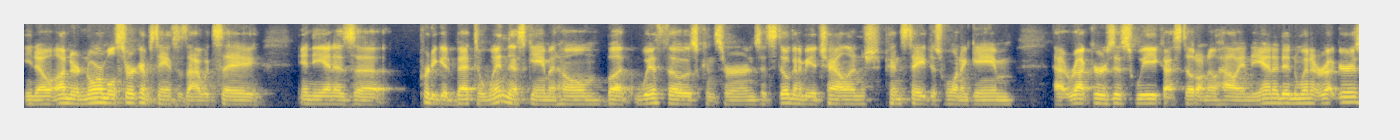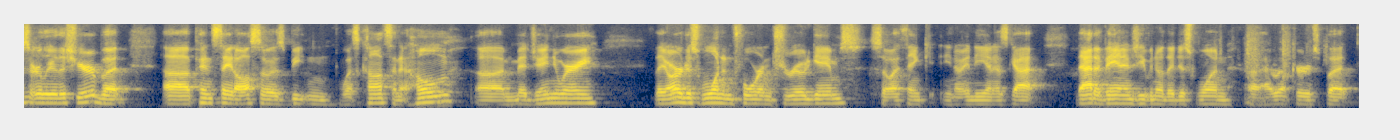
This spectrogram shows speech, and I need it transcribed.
you know, under normal circumstances, I would say Indiana's a pretty good bet to win this game at home. But with those concerns, it's still going to be a challenge. Penn State just won a game at Rutgers this week. I still don't know how Indiana didn't win at Rutgers earlier this year, but uh, Penn State also has beaten Wisconsin at home uh, mid January. They are just one and four in true road games, so I think you know Indiana's got that advantage, even though they just won uh, at Rutgers. But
